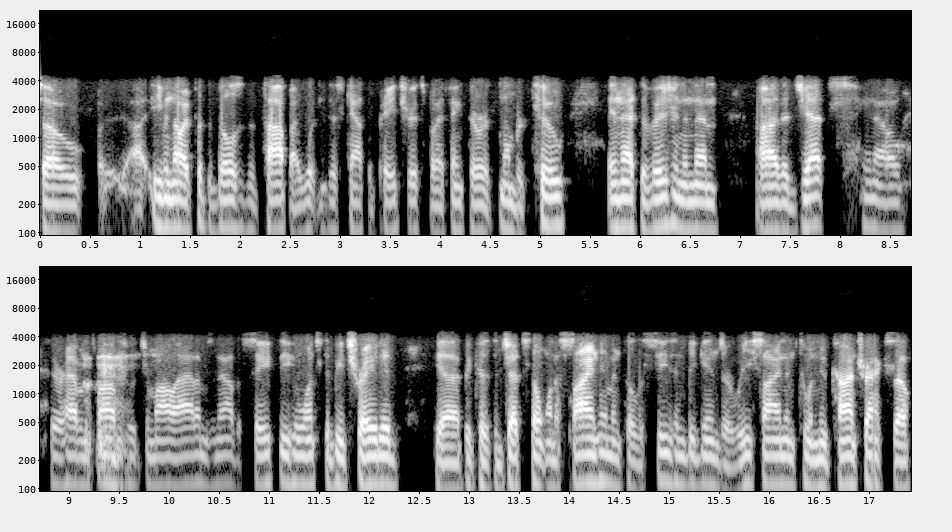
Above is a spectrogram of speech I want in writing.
So uh, even though I put the Bills at the top, I wouldn't discount the Patriots, but I think they're at number two in that division. And then uh, the Jets, you know, they're having problems with Jamal Adams now, the safety who wants to be traded. Yeah, because the Jets don't want to sign him until the season begins or re-sign him to a new contract. So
